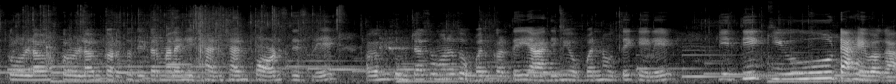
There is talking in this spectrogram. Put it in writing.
स्क्रोल डाऊन स्क्रोल डाऊन करत होते. तर मला हे छान छान पॉट्स दिसले. बघा मी तुमच्यासमोरच ओपन करते. याआधी मी ओपन नव्हते केले. किती क्यूट आहे बघा.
